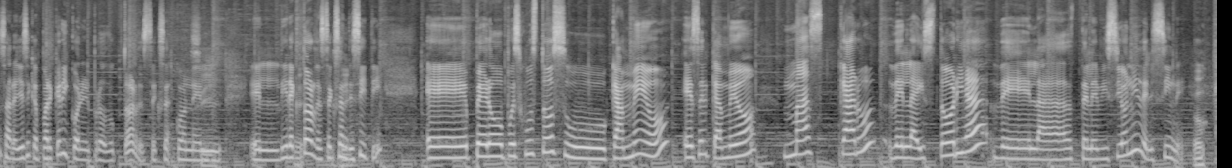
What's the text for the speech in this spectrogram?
Sara Jessica Parker y con el productor de Sex, con el, el director de Sex and the City. Eh, pero pues justo su cameo es el cameo más caro de la historia de la televisión y del cine. Ok.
